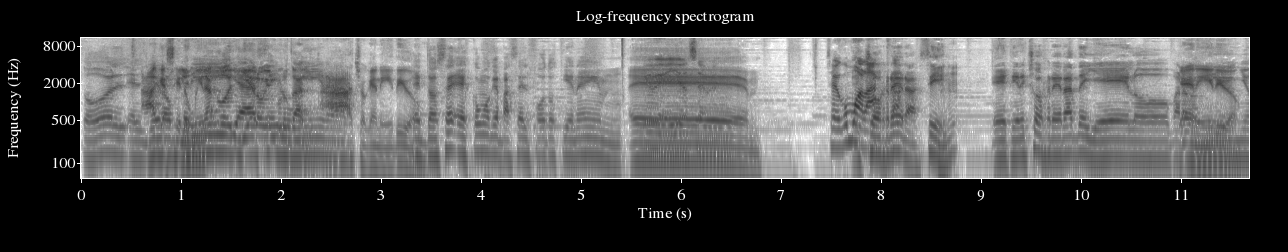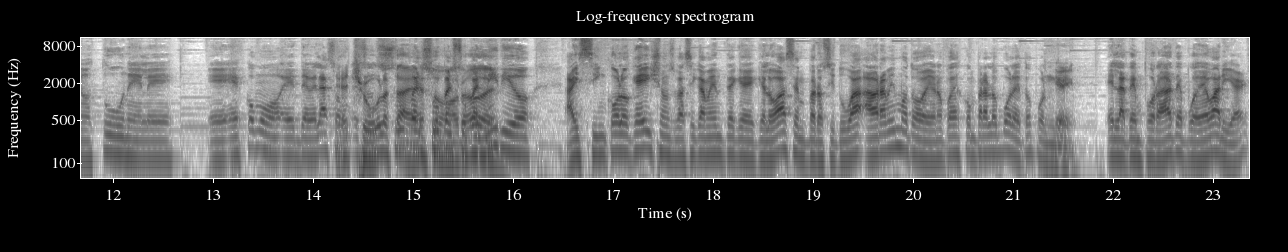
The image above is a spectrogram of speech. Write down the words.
todo el, el Ah, que se ilumina todo el brilla, hielo bien brutal. ilumina. Ah, choque nítido. Entonces es como que para hacer fotos tienen se eh, Se ve como Alaska. chorreras, sí. Eh, tiene chorreras de hielo para Qué los nítido. niños, túneles. Eh, es como, eh, de verdad, son súper, súper, súper nítidos. Hay cinco locations básicamente que, que lo hacen, pero si tú vas, ahora mismo todavía no puedes comprar los boletos porque en la temporada te puede variar.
